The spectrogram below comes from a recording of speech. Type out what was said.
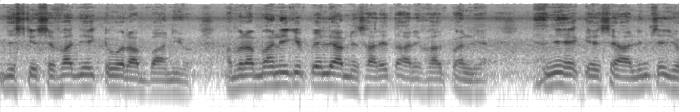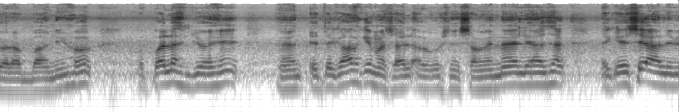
جس کی صفت یہ کہ وہ ربانی ہو۔ اب ربانی کے پہلے آپ نے سارے تعریفات پڑھ لیا۔ یعنی ایک ایسے عالم سے جو ربانی ہو پلس جو ہے اعتکاف کے مسائل اب اس نے سمجھنا ہے لہٰذا ایک ایسے عالم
